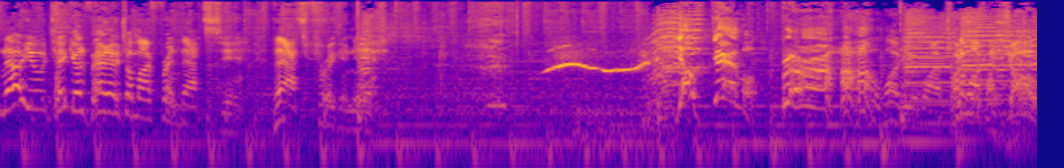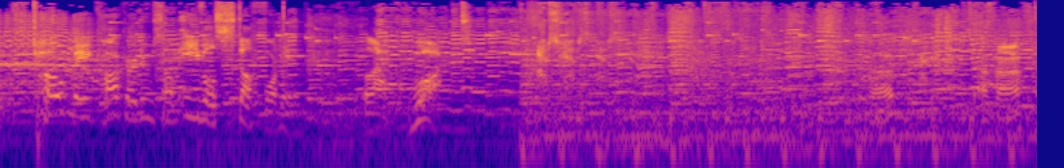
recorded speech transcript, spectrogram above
now you take advantage of my friend. That's it. That's friggin' it. Yo, Devil! What do you want? Trying to watch my show? Toad made Conker do some evil stuff for him. Like what? Uh-huh. Uh-huh.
